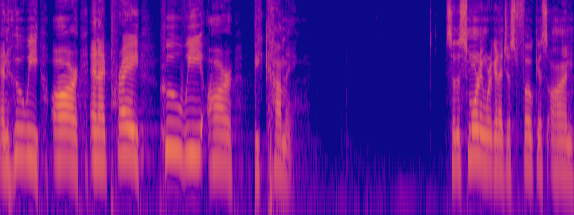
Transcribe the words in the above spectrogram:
and who we are. And I pray who we are becoming. So this morning we're going to just focus on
